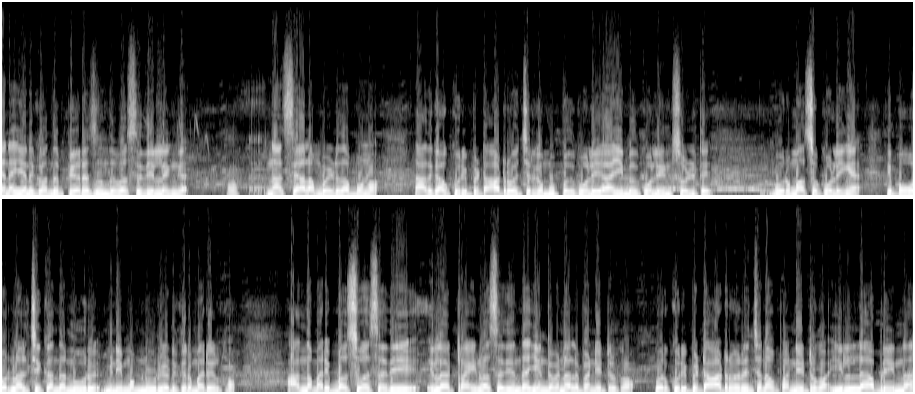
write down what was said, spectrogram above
ஏன்னா எனக்கு வந்து பேருந்து வசதி இல்லைங்க. நான் சேலம் போயிட்டு தான் போகணும் நான் அதுக்காக குறிப்பிட்ட ஆர்டர் வச்சுருக்கேன். முப்பது கோழி ஐம்பது கோழின்னு சொல்லிட்டு. ஒரு மாத கோழிங்க. இப்போ ஒரு நாள் சிக்கன் தான் நூறு மினிமம் நூறு எடுக்கிற மாதிரி இருக்கும். அந்த மாதிரி பஸ் வசதி இல்லை ட்ரெயின் வசதி இருந்தால் எங்கே வேணாலும் பண்ணிட்டு இருக்கோம். ஒரு குறிப்பிட்ட ஆர்டர் இருந்துச்சுன்னா பண்ணிட்டு இருக்கோம். இல்லை அப்படின்னா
